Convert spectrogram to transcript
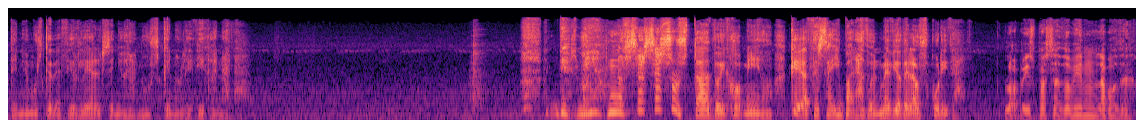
Tenemos que decirle al señor Anus que no le diga nada. Dios mío. Nos has asustado, hijo mío. ¿Qué haces ahí parado en medio de la oscuridad? ¿Lo habéis pasado bien en la boda?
